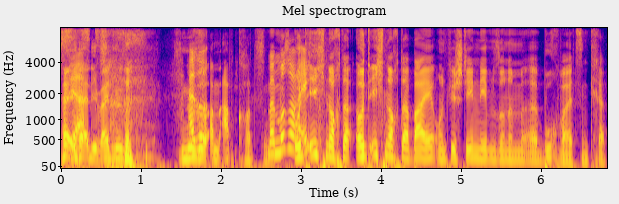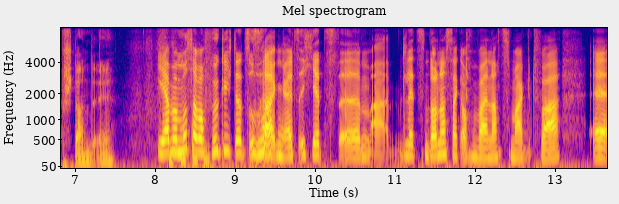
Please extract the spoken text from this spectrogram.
ja, die beiden nur, so, nur Also, so am Abkotzen. Man muss auch und, echt ich noch da, und ich noch dabei und wir stehen neben so einem äh, Buchweizen-Crepe-Stand, ey. Ja, man muss aber auch wirklich dazu sagen, als ich jetzt ähm, letzten Donnerstag auf dem Weihnachtsmarkt war, äh,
